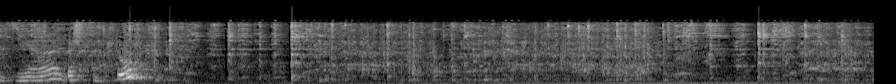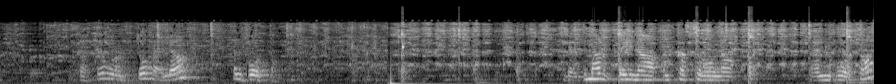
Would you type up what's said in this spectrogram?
مزيان باش تذوب وردوه على البوطة. بعد ما ردينا الكاسرونة على البوطة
